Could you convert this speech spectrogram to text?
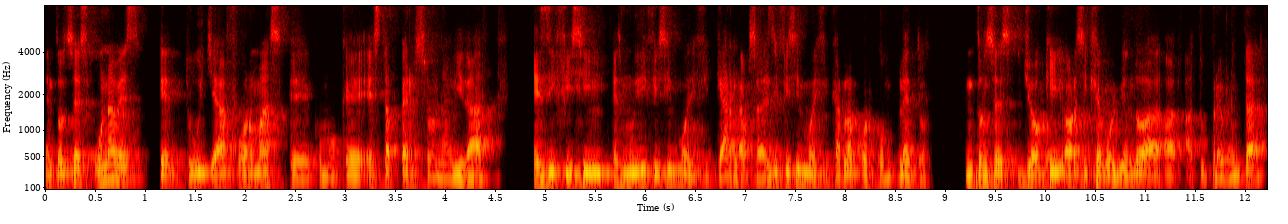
Entonces, una vez que tú ya formas eh, como que esta personalidad, es difícil, es muy difícil modificarla, o sea, es difícil modificarla por completo. Entonces, yo aquí, ahora sí que volviendo a, tu pregunta,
